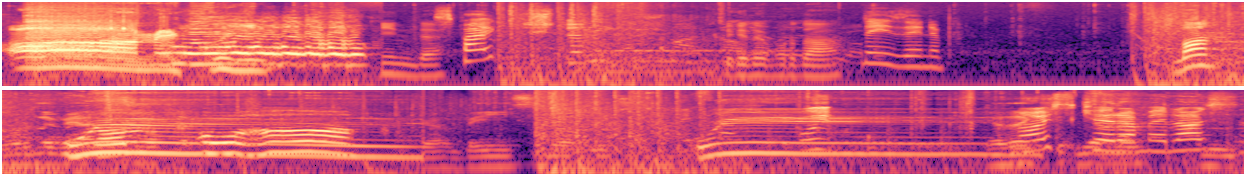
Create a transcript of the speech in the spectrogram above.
Aa McQueen. Oh. İndi. Spike düştü. Öteki de burada. Değil Zeynep. Lan. Oha. Uy. Uy. Nice Kerem helalsin.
